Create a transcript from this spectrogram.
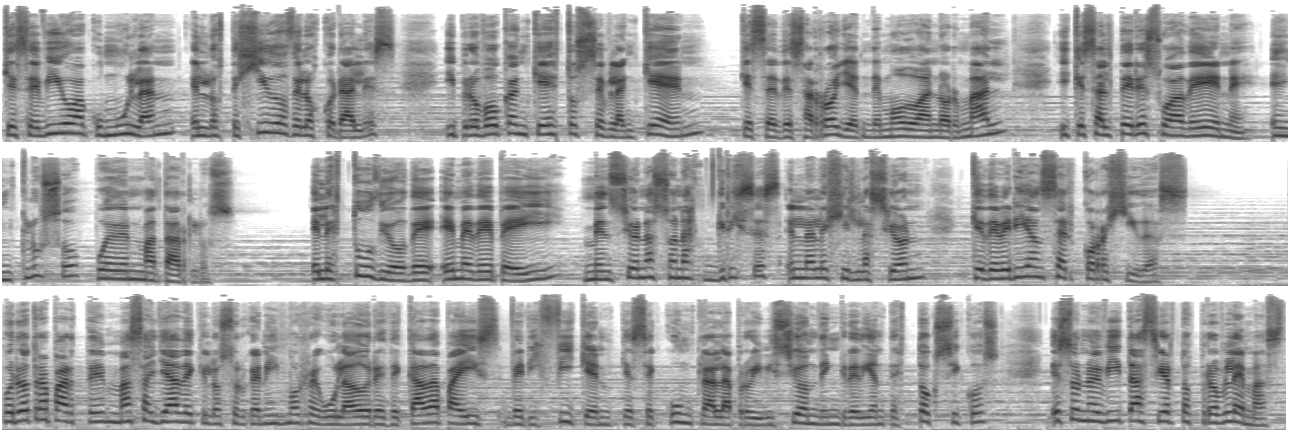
que se bioacumulan en los tejidos de los corales y provocan que estos se blanqueen, que se desarrollen de modo anormal y que se altere su ADN e incluso pueden matarlos. El estudio de MDPI menciona zonas grises en la legislación que deberían ser corregidas por otra parte, más allá de que los organismos reguladores de cada país verifiquen que se cumpla la prohibición de ingredientes tóxicos, eso no evita ciertos problemas,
